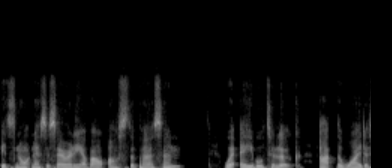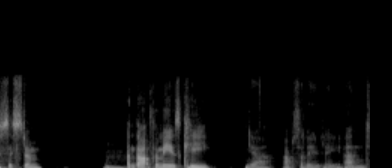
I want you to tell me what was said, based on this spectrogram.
it's not necessarily about us, the person. We're able to look at the wider system. Mm. And that for me is key. Yeah, absolutely. And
